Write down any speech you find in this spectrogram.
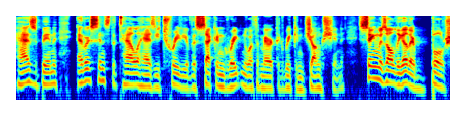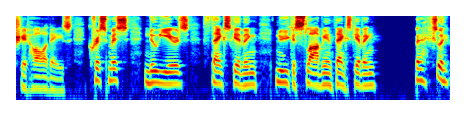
has been ever since the Tallahassee Treaty of the Second Great North American Reconjunction, same as all the other bullshit holidays Christmas, New Year's, Thanksgiving, New Yugoslavian Thanksgiving. But actually,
